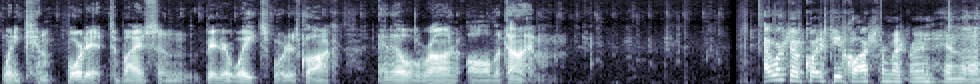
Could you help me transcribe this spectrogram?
when he can afford it to buy some bigger weights for his clock, and it'll run all the time. I worked on quite a few clocks for my friend in the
